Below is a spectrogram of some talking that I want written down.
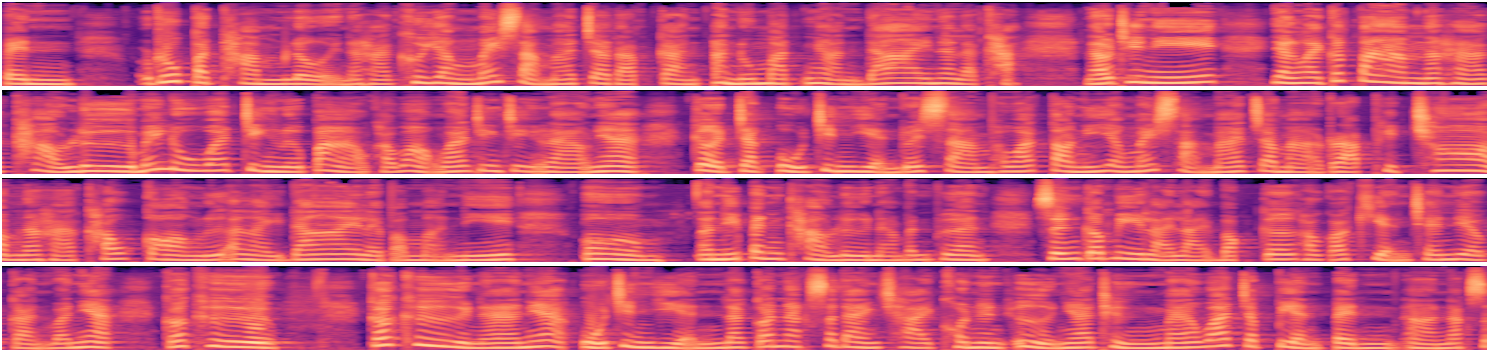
เป็นรูปธรรมเลยนะคะ คือยังไม่สามารถจะรับการอนุมัติงานได้นั่นแหละค่ะ แล้วทีนี้อย่างไรก็ตามนะคะ ข่าวลือไม่รู้ว่าจริงหรือเปล่าเขาบอกว่าจริง ๆ แล้วเนี่ยเกิดจากอู่จินเหยียนด้วยซ้ำเพราะว่าตอนนี้ยังไม่สามารถจะมารับผิดชอบนะคะ เข้ากองหรืออะไรได้อะไรประมาณนี้เอออันนี้เป็นข่าวลือนะเพื่อนๆซึ่งก็มีหลายๆบล็อกเกอร์เขาก็เขียนเช่นเดียวกันว่าเนี่ยก็คือก็คือนะเนี่ยอู่จินเหยียนแล้วก็นักแสดงชายคนอื่นๆเนี่ยถึงแม้ว่าจะเปลี่ยนเป็นนักแส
